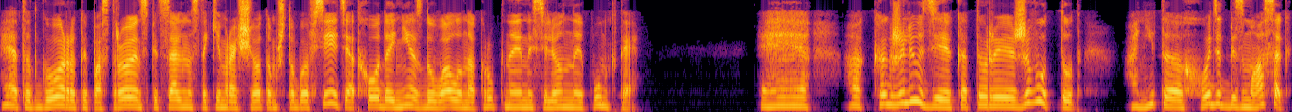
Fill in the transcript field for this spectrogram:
Этот город и построен специально с таким расчетом, чтобы все эти отходы не сдувало на крупные населенные пункты». «Э, а как же люди, которые живут тут? Они-то ходят без масок?»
